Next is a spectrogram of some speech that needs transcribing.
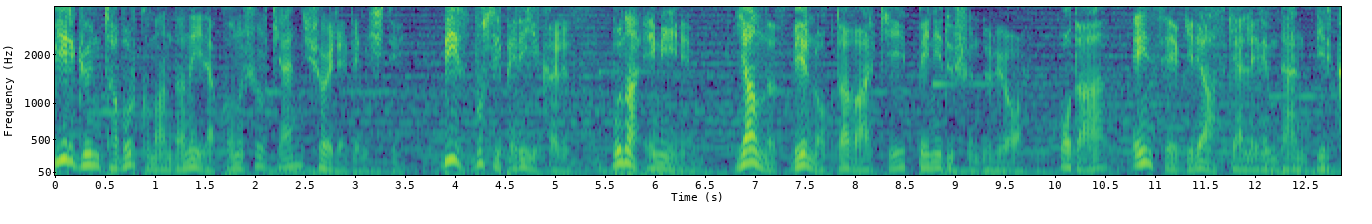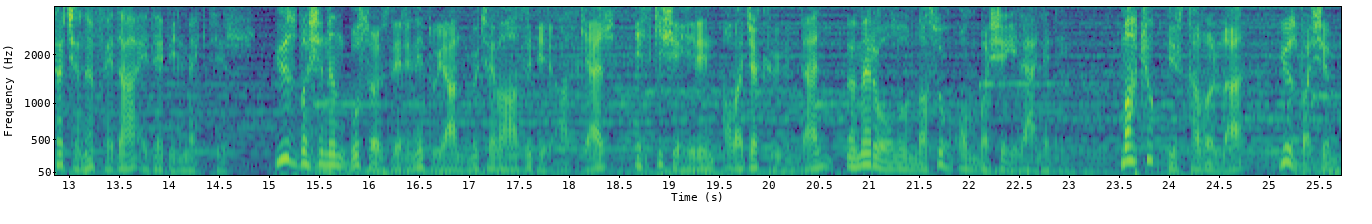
Bir gün tabur kumandanıyla konuşurken şöyle demişti. Biz bu siperi yıkarız. Buna eminim. Yalnız bir nokta var ki beni düşündürüyor. O da en sevgili askerlerimden birkaçını feda edebilmektir. Yüzbaşının bu sözlerini duyan mütevazi bir asker, Eskişehir'in Alacaköy'ünden Ömeroğlu Nasuh Onbaşı ilerledi. Mahcup bir tavırla, "Yüzbaşım,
